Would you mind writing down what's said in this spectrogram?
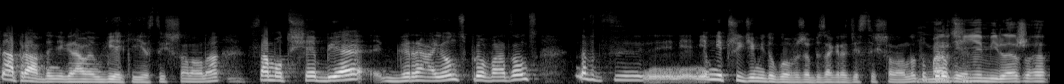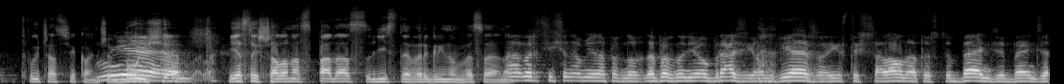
naprawdę nie grałem wieki, jesteś szalona. Sam od siebie, grając, prowadząc, nawet y, nie, nie, nie przyjdzie mi do głowy, żeby zagrać Jesteś szalona. To dopiero wiesz. Marcinie Millerze, twój czas się kończy. Nie. Bój się, jesteś szalona, spada z listy evergreenów weselnych. A Marcin się na mnie na pewno, na pewno nie obrazi. On wie, że jesteś szalona, to jeszcze będzie, będzie.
